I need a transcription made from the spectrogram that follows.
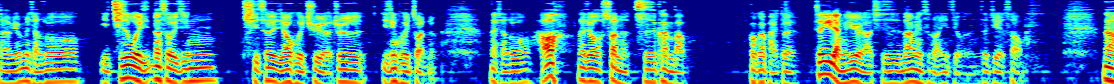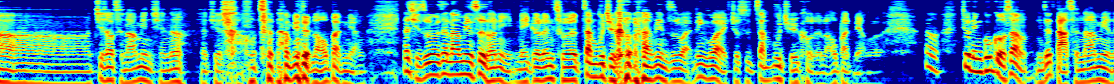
那原本想说。已其实我已那时候已经骑车要回去了，就是已经回转了。那想说好，那就算了，试试看吧。乖乖排队。这一两个月了，其实拉面社团一直有人在介绍。那介绍陈拉面前呢，要介绍陈拉面的老板娘。那其实，在拉面社团里，每个人除了赞不绝口的拉面之外，另外就是赞不绝口的老板娘了。嗯，就连 Google 上你在打陈拉面，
